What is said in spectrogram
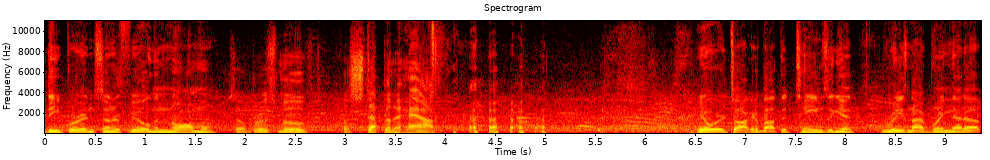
deeper in center field than normal. So Bruce moved a step and a half. you know, we were talking about the teams again. The reason I bring that up,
